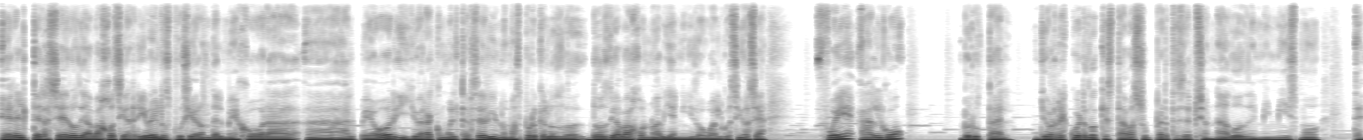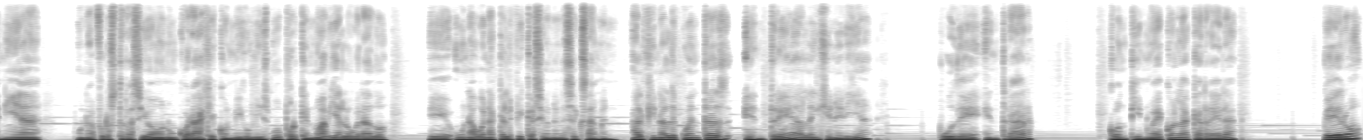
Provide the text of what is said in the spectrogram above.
era el tercero de abajo hacia arriba y los pusieron del mejor al peor y yo era como el tercero y nomás porque los dos de abajo no habían ido o algo así. O sea, fue algo brutal. Yo recuerdo que estaba súper decepcionado de mí mismo, tenía una frustración, un coraje conmigo mismo porque no había logrado eh, una buena calificación en ese examen. Al final de cuentas entré a la ingeniería, pude entrar, continué con la carrera, pero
